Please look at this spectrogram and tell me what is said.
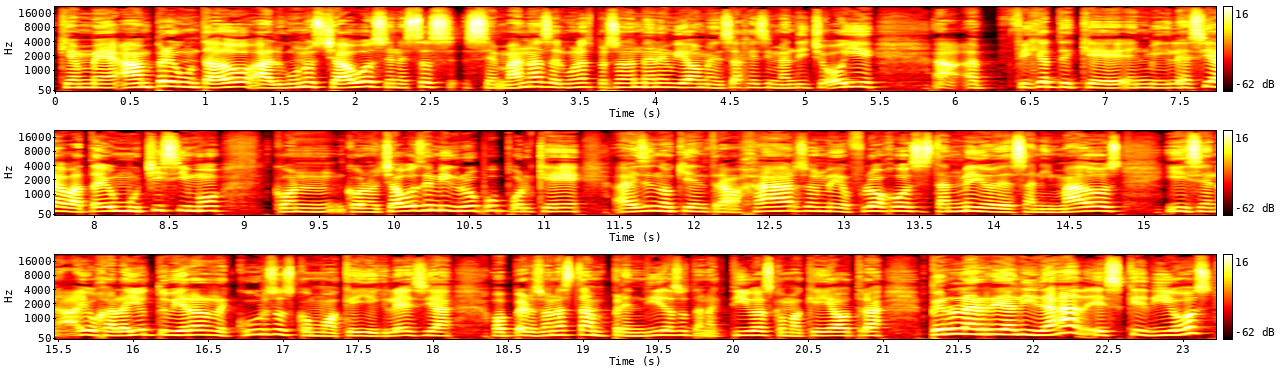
que me han preguntado algunos chavos en estas semanas, algunas personas me han enviado mensajes y me han dicho, oye, ah, ah, fíjate que en mi iglesia batallo muchísimo con, con los chavos de mi grupo porque a veces no quieren trabajar, son medio flojos, están medio desanimados y dicen, ay, ojalá yo tuviera recursos como aquella iglesia, o personas tan prendidas o tan activas como aquella otra. Pero la realidad es que Dios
